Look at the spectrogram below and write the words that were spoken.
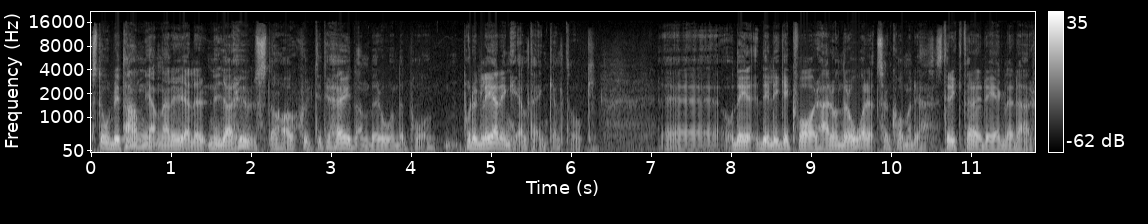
Storbritannien när det gäller nya hus de har skjutit i höjden beroende på, på reglering helt enkelt. Och, eh, och det, det, ligger kvar här under året. Sen kommer det striktare regler där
